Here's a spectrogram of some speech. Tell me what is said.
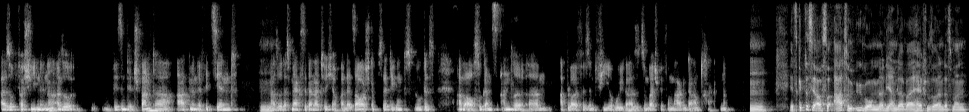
Also verschiedene, ne? Also wir sind entspannter, atmen effizient, Mhm. Also das merkst du dann natürlich auch an der Sauerstoffsättigung des Blutes, aber auch so ganz andere ähm, Abläufe sind viel ruhiger, also zum Beispiel vom Magen-Darm-Trakt. Ne? Mhm. Jetzt gibt es ja auch so Atemübungen, ne, die einem dabei helfen sollen, dass man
